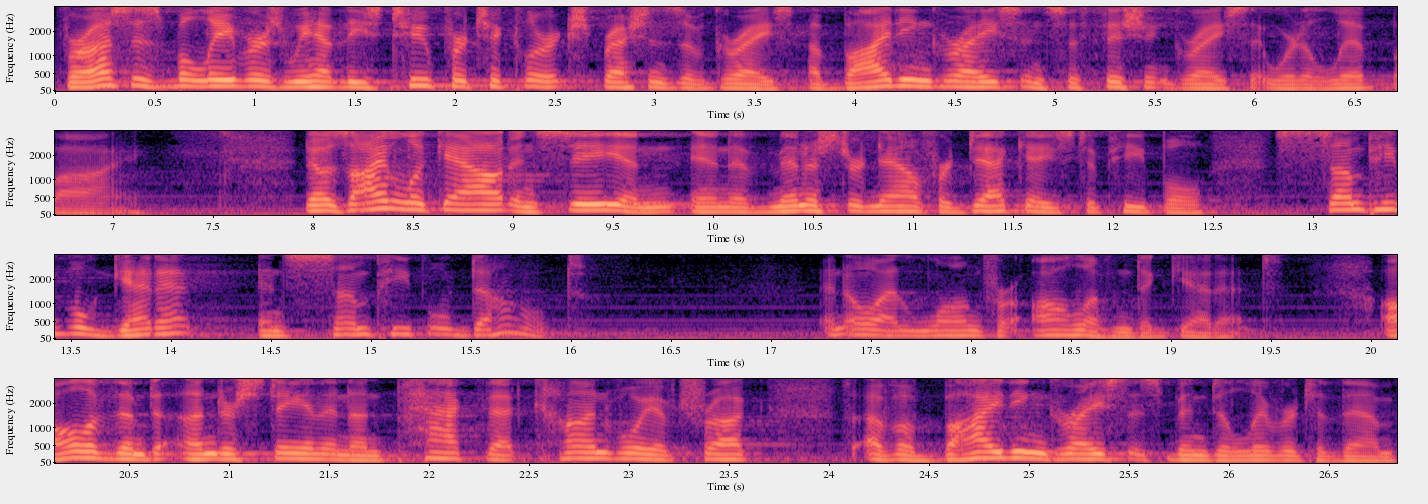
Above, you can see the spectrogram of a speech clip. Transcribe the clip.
For us as believers, we have these two particular expressions of grace abiding grace and sufficient grace that we're to live by. Now, as I look out and see and, and have ministered now for decades to people, some people get it and some people don't. And oh, I long for all of them to get it. All of them to understand and unpack that convoy of truck of abiding grace that's been delivered to them,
